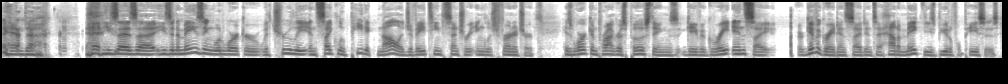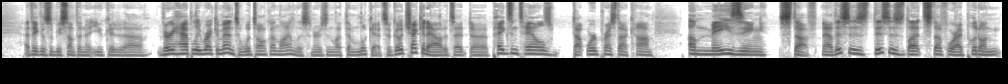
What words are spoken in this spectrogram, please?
and uh, and he says uh, he's an amazing woodworker with truly encyclopedic knowledge of 18th century English furniture. His work in progress postings gave a great insight or give a great insight into how to make these beautiful pieces. I think this would be something that you could uh, very happily recommend to Wood Talk Online listeners and let them look at. So go check it out. It's at uh, pegsandtails.wordpress.com amazing stuff. Now this is this is that stuff where I put on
